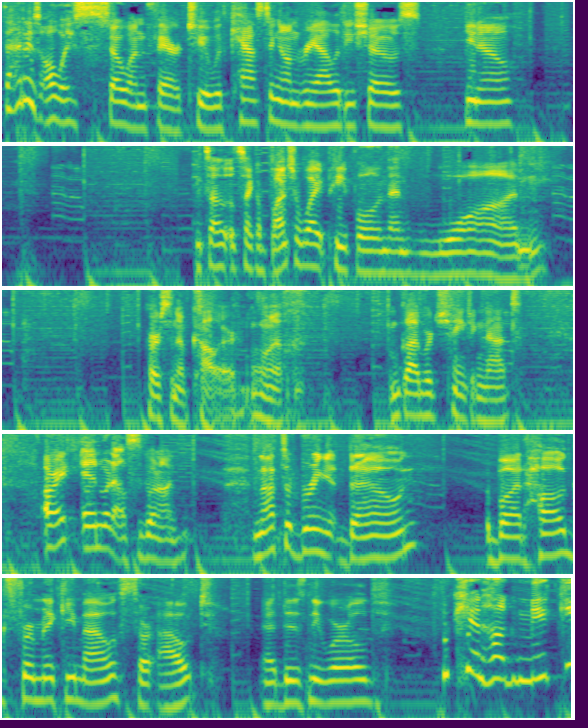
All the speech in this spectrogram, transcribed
That is always so unfair too with casting on reality shows. You know, it's a, it's like a bunch of white people and then one person of color. Ugh. I'm glad we're changing that. All right, and what else is going on? Not to bring it down, but hugs for Mickey Mouse are out at Disney World. You can't hug Mickey?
